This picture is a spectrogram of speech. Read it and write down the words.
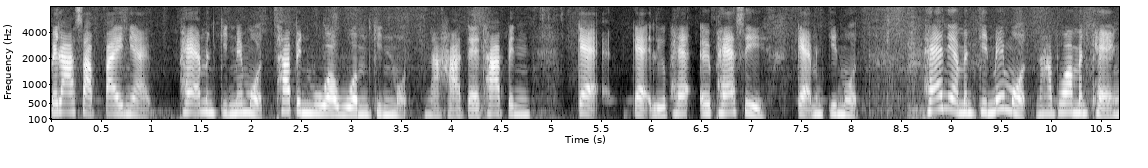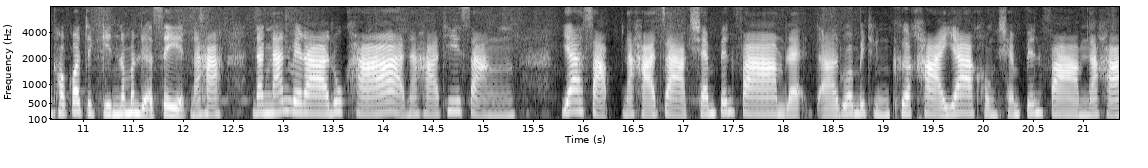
เวลาสับไปเนี่ยแพะมันกินไม่หมด ถ้าเป็นวัววัวมันกินหมดนะคะ แต่ถ้าเป็นแกะแกะหรือแพะเออแพะสิแกะมันกินหมด แพะเนี่ยมันกินไม่หมดนะคะ เพราะว่ามันแข็งเขาก็จะกินแล้วมันเหลือเศษนะคะ ดังนั้นเวลาลูกค้านะคะที่สั่ง หญ้าสับนะคะ จากแชมเปี้ยนฟาร์มและรวมไปถึงเครือข่ายหญ้าของแชมเปี้ยนฟาร์มนะคะ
